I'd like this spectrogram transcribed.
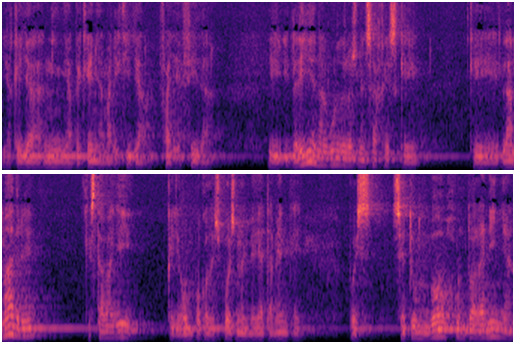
y aquella niña pequeña, mariquilla, fallecida, y, leí en alguno de los mensajes que, que la madre que estaba allí, que llegó un poco después, no inmediatamente, pues se tumbó junto a la niña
